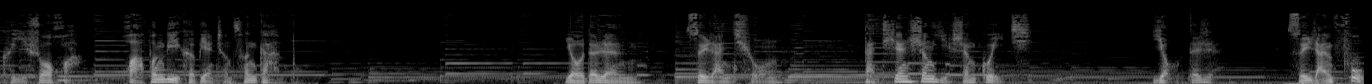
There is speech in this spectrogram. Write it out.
可以说话，画风立刻变成村干部。有的人虽然穷，但天生一身贵气。有的人虽然富，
